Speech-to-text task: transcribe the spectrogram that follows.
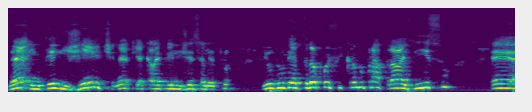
né? inteligente, né? tinha aquela inteligência eletrônica, e o do Detran foi ficando para trás. E isso é,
